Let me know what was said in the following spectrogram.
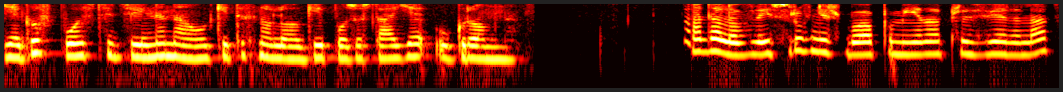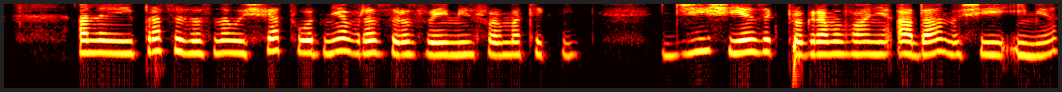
jego wpływ w dziedzinie nauki i technologii pozostaje ogromny. Ada Lovelace również była pomijana przez wiele lat, ale jej prace zaznały światło dnia wraz z rozwojem informatyki. Dziś język programowania Ada nosi jej imię,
